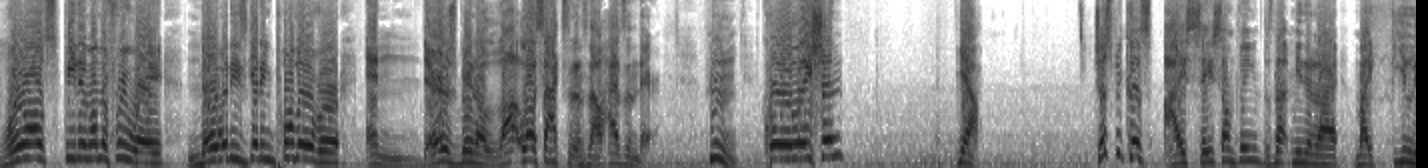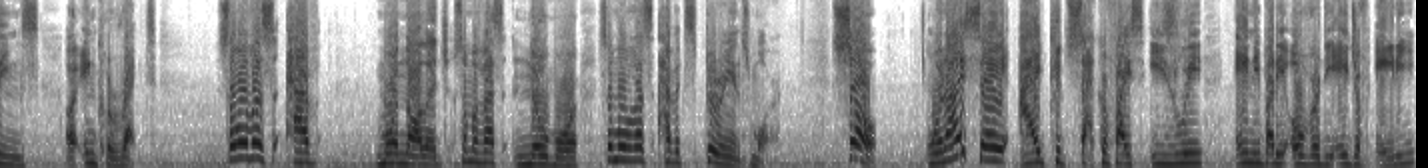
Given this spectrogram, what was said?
We're all speeding on the freeway, nobody's getting pulled over, and there's been a lot less accidents now, hasn't there? Hmm. Correlation? Yeah. Just because I say something does not mean that I my feelings are incorrect. Some of us have more knowledge, some of us know more, some of us have experienced more. So, when I say I could sacrifice easily anybody over the age of 80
